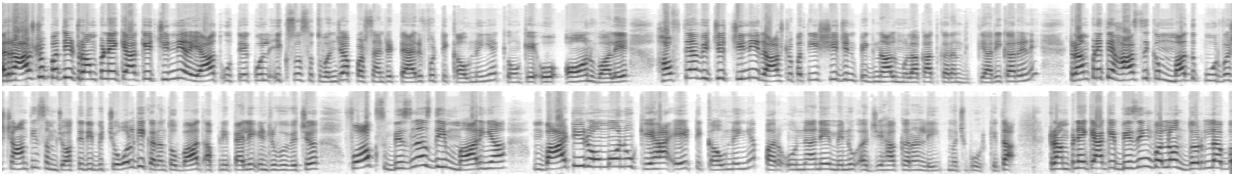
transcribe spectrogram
ਰਾਸ਼ਟਰਪਤੀ ਟਰੰਪ ਨੇ ਕਿਹਾ ਕਿ ਚੀਨੀ ਆਯਾਤ ਉੱਤੇ ਕੁੱਲ 157% ਟੈਰਿਫ ਟਿਕਾਊ ਨਹੀਂ ਹੈ, ਕਿਉਂਕਿ ਉਹ ਆਉਣ ਵਾਲੇ ਹਫ਼ਤਿਆਂ ਵਿੱਚ ਚੀਨੀ ਰਾਸ਼ਟਰਪਤੀ ਸ਼ੀ ਜਿਨਪਿੰਗ ਨਾਲ ਮੁਲਾਕਾਤ ਕਰਨ ਦੀ ਤਿਆਰੀ ਕਰ ਰਹੇ ਨੇ। ਟਰੰਪ ਨੇ ਇਤਿਹਾਸਿਕ ਮੱਧ ਪੂਰਵ ਸ਼ਾਂਤੀ ਸਮਝੌਤੇ ਦੀ ਵਿਚੋਲਗੀ ਕਰਨ ਤੋਂ ਬਾਅਦ ਆਪਣੀ ਪਹਿਲੀ ਇੰਟਰਵਿਊ ਵਿੱਚ ਫੌਕਸ ਬਿਜ਼ਨਸ ਦੀ ਮਾਰੀਆਂ ਬਾਰਟੀ ਰੋਮੋ ਨੂੰ ਕਿਹਾ, ਇਹ ਟਿਕਾਊ ਨਹੀਂ ਹੈ, ਪਰ ਉਹਨਾਂ ਨੇ ਮੈਨੂੰ ਅਜਿਹਾ ਕਰਨ ਲਈ ਮਜਬੂਰ ਕੀਤਾ। ਟਰੰਪ ਨੇ ਕਿਹਾ ਕਿ ਬੀਜ਼ਿੰਗ ਵੱਲੋਂ ਦੁਰਲੱਭ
